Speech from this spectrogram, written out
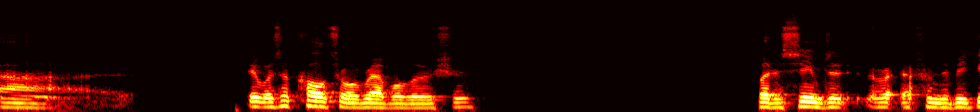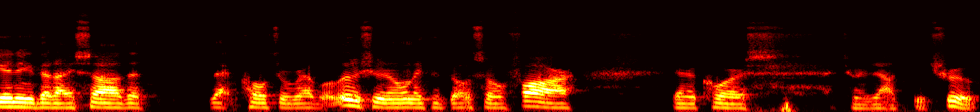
uh, it was a cultural revolution. But it seemed to, from the beginning that I saw that that cultural revolution only could go so far. And of course, it turned out to be true.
